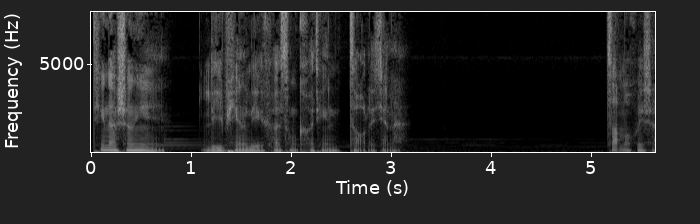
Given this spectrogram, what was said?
听到声音，黎平立刻从客厅走了进来。怎么回事？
